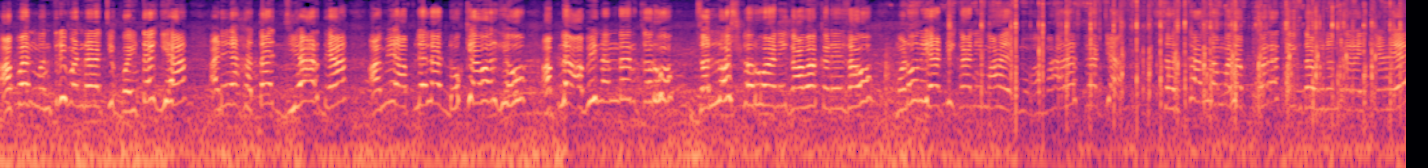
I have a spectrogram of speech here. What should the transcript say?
आपण मंत्रिमंडळाची बैठक घ्या आणि हातात जी आर द्या आम्ही आपल्याला डोक्यावर घेऊ आपलं अभिनंदन करू जल्लोष करू आणि गावाकडे जाऊ म्हणून या ठिकाणी महा- महाराष्ट्राच्या सरकारला मला परत एकदा विनंती करायची आहे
